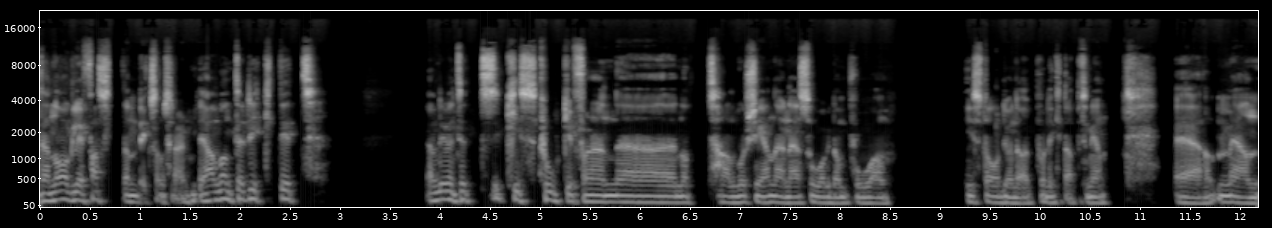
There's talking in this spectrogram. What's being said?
den naglar fast den. Liksom sådär. Jag var inte riktigt... Jag blev inte ett kisstokig förrän eh, något halvår senare när jag såg dem på, i stadion där på Lick It Up-turnén. Eh, men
